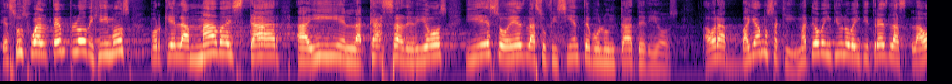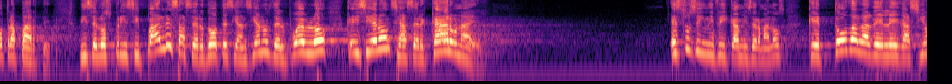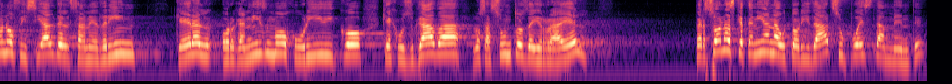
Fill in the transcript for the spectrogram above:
Jesús fue al templo, dijimos, porque él amaba estar ahí en la casa de Dios y eso es la suficiente voluntad de Dios. Ahora vayamos aquí, Mateo 21, 23, la otra parte. Dice, los principales sacerdotes y ancianos del pueblo, que hicieron? Se acercaron a él. Esto significa, mis hermanos, que toda la delegación oficial del Sanedrín, que era el organismo jurídico que juzgaba los asuntos de Israel, personas que tenían autoridad supuestamente,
